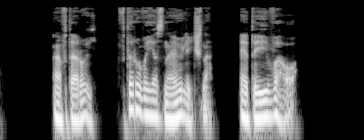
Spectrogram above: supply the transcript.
А второй, второго я знаю лично, это Ивао.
